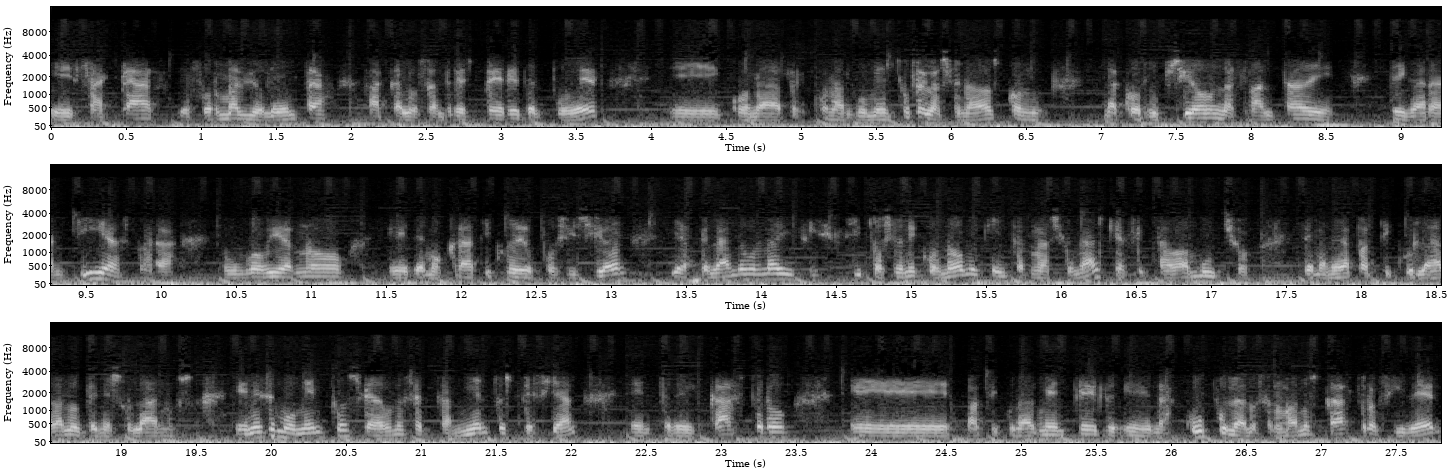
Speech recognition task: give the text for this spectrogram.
eh, sacar de forma violenta a Carlos Andrés Pérez del poder eh, con, con argumentos relacionados con la corrupción, la falta de, garantías para un gobierno eh, democrático de oposición y apelando a una difícil situación económica internacional que afectaba mucho, de manera particular a los venezolanos. En ese momento se da un acercamiento especial entre Castro, particularmente la cúpula, los hermanos Castro, Fidel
